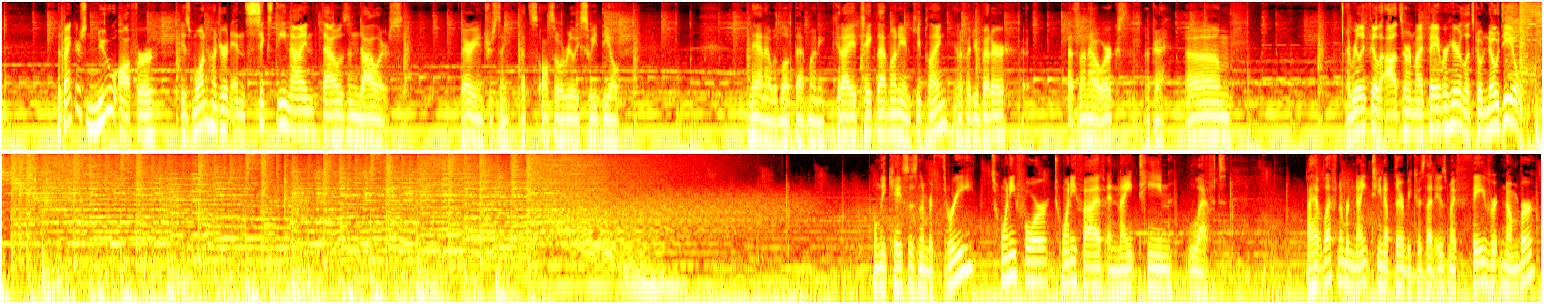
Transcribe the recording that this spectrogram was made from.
The banker's new offer is $169,000. Very interesting. That's also a really sweet deal. Man, I would love that money. Could I take that money and keep playing? And if I do better, that's not how it works. Okay. Um I really feel the odds are in my favor here. Let's go no deal. Only cases number 3, 24, 25, and 19 left. I have left number 19 up there because that is my favorite number.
